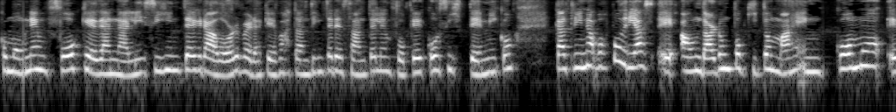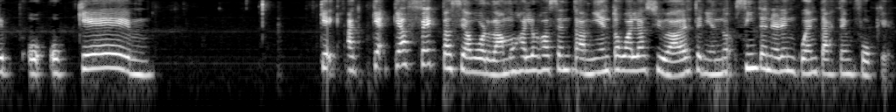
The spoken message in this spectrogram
como un enfoque de análisis integrador, ¿verdad? Que es bastante interesante el enfoque ecosistémico. Katrina, ¿vos podrías eh, ahondar un poquito más en cómo eh, o, qué... ¿Qué, ¿Qué, afecta si abordamos a los asentamientos o a las ciudades teniendo, sin tener en cuenta este enfoque?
